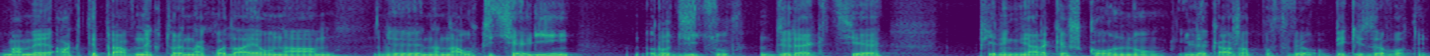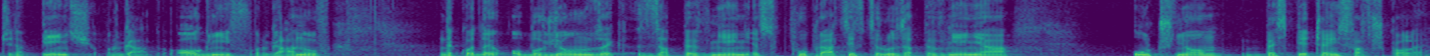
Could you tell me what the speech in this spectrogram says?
mamy akty prawne, które nakładają na, y, na nauczycieli, rodziców, dyrekcję, pielęgniarkę szkolną i lekarza podstawowej opieki zdrowotnej, czyli na pięć organ ogniw, organów, nakładają obowiązek zapewnienia, współpracy w celu zapewnienia uczniom bezpieczeństwa w szkole.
